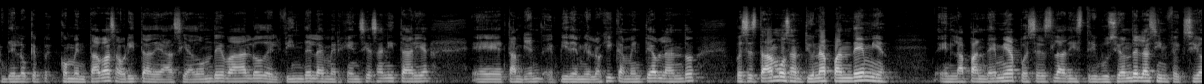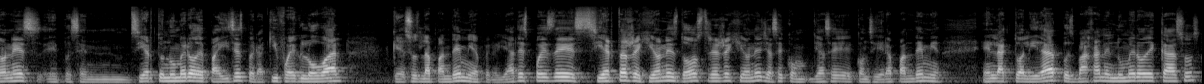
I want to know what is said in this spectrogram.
de lo que comentabas ahorita, de hacia dónde va lo del fin de la emergencia sanitaria, eh, también epidemiológicamente hablando, pues estábamos ante una pandemia. En la pandemia, pues es la distribución de las infecciones, eh, pues en cierto número de países, pero aquí fue global, que eso es la pandemia, pero ya después de ciertas regiones, dos, tres regiones, ya se, ya se considera pandemia. En la actualidad, pues bajan el número de casos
